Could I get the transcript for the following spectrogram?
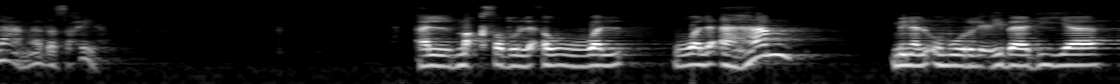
نعم هذا صحيح. المقصد الأول والأهم من الأمور العبادية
